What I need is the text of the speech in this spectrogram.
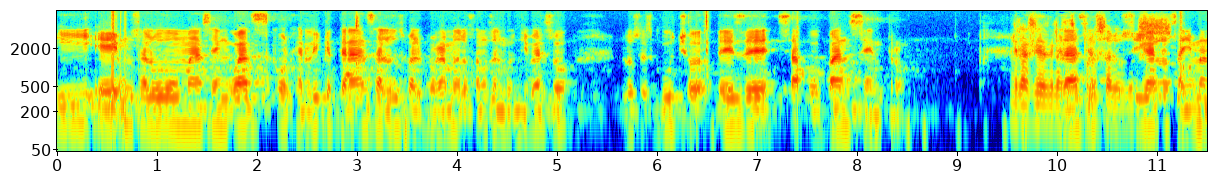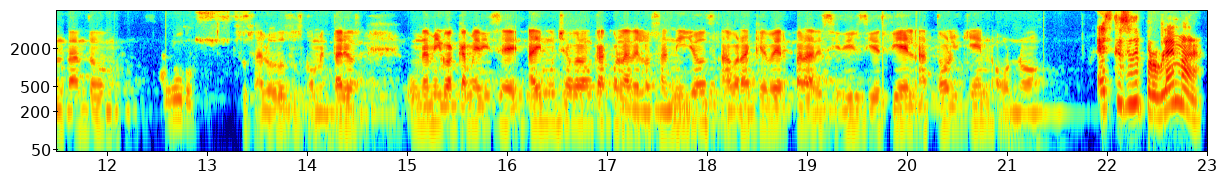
Y eh, un saludo más en WhatsApp, Jorge Enrique Terán. Saludos para el programa de los Amos del Multiverso. Los escucho desde Zapopan Centro. Gracias, gracias, por los saludos. Síganos ahí mandando Saludos. Sus saludos, sus comentarios. Un amigo acá me dice, hay mucha bronca con la de los anillos, habrá que ver para decidir si es fiel a Tolkien o no. Es que ese es el problema,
